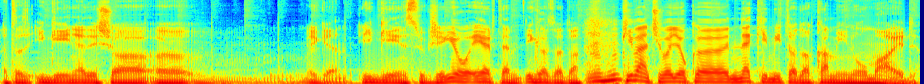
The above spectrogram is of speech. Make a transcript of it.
Hát az igényed és a, a igen, igény szükség. Jó, értem, igazad van. Uh-huh. Kíváncsi vagyok, neki mit ad a Camino majd.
